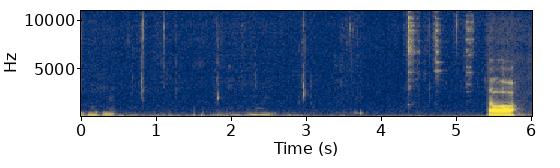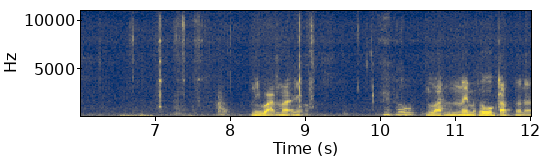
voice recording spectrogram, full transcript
ิดนิดเนี่ย ต่อ นี่หวานมากเนี่ยโอ้โหหวานในมาโทกับนะนะ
